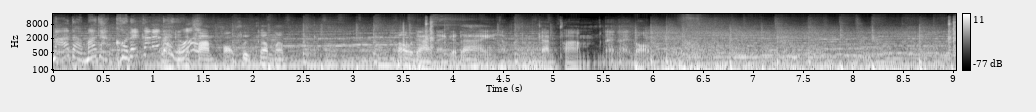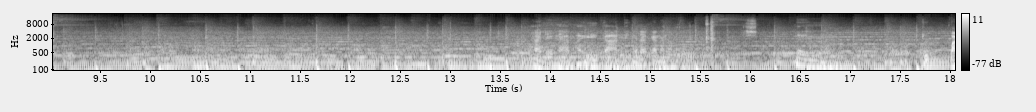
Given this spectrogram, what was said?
まだまだこれからだ แต่ よ ถ้าฟาร์มของฝึกก็มาเข้าด่านไหนก็ได้ครับเป็นการฟาร์มหลายๆรอบอ่ะเดี๋ยวแถมให้อีกด่านหนึงก็แล้วกันนะครับ หนึ่งจุดแป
